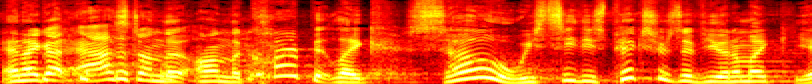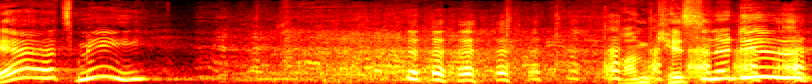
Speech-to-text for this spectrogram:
And I got asked on the, on the carpet, like, so we see these pictures of you. And I'm like, yeah, that's me. I'm kissing a dude.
